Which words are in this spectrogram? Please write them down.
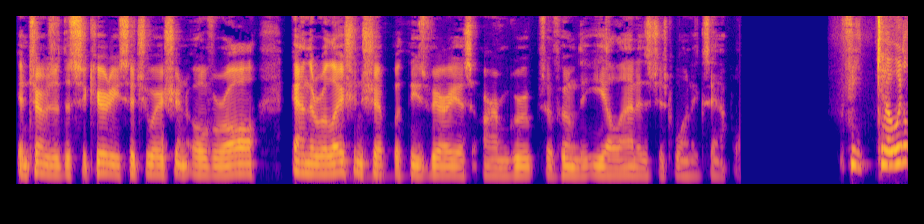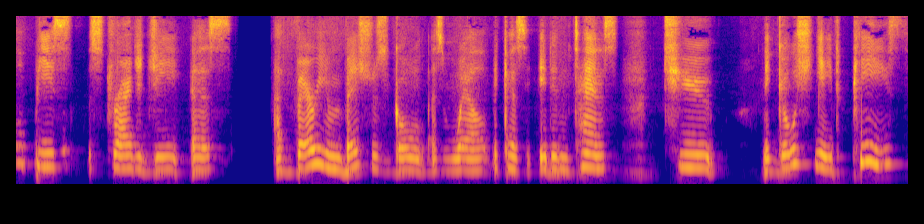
in terms of the security situation overall and the relationship with these various armed groups, of whom the ELN is just one example? The total peace strategy is a very ambitious goal as well because it intends to negotiate peace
